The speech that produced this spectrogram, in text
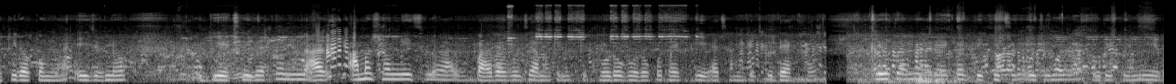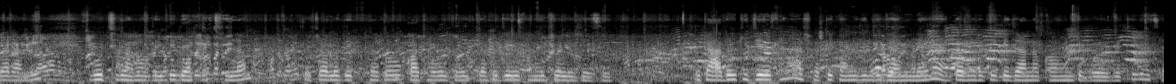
একই রকম না। এই জন্য গিয়েছি যখন, আর আমার সঙ্গেই ছিল, আর বারবার বলছে আমাকে একটু ঘোরো ঘোরো, কোথায় কী আছে আমাকে একটু দেখাও। যেহেতু আমি আগে একবার দেখেছি ওই জন্য ওদেরকে নিয়ে এবার আমি ঘুরছিলাম, ওদেরকে দেখাচ্ছিলাম। তো চলো দেখতে থাকো, কথা বলতে বলতে দেখো যে ওখানে চলে এসেছি। এটা আদৌ কি জেলখানা? সঠিক আমি কিন্তু জানি না হ্যাঁ? তোমরা কে কে জানো কমেন্টে বলবে, ঠিক আছে?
